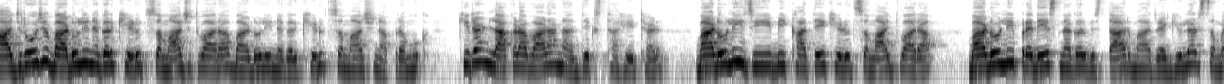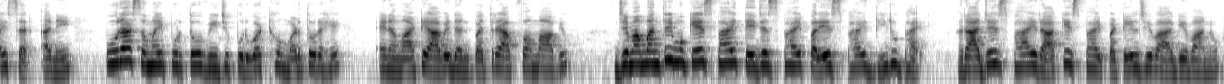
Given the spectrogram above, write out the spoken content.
આજરોજ બારડોલીનગર ખેડૂત સમાજ દ્વારા બારડોલીનગર ખેડૂત સમાજના પ્રમુખ કિરણ લાકડાવાળાના અધ્યક્ષતા હેઠળ બારડોલી જીઈબી ખાતે ખેડૂત સમાજ દ્વારા બારડોલી પ્રદેશ નગર વિસ્તારમાં રેગ્યુલર સમયસર અને પૂરા સમય પૂરતો વીજ પુરવઠો મળતો રહે એના માટે આવેદનપત્ર આપવામાં આવ્યું. જેમાં મંત્રી મુકેશભાઈ, તેજસભાઈ, પરેશભાઈ, ધીરુભાઈ, રાજેશભાઈ, રાકેશભાઈ પટેલ જેવા આગેવાનો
